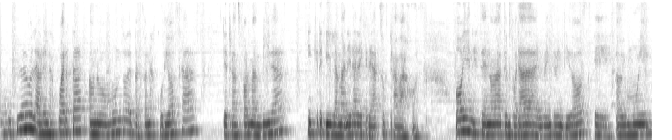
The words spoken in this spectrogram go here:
le abre las puertas a un nuevo mundo de personas curiosas que transforman vidas y, la manera de crear sus trabajos. Hoy en esta nueva temporada del 2022 eh, estoy muy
